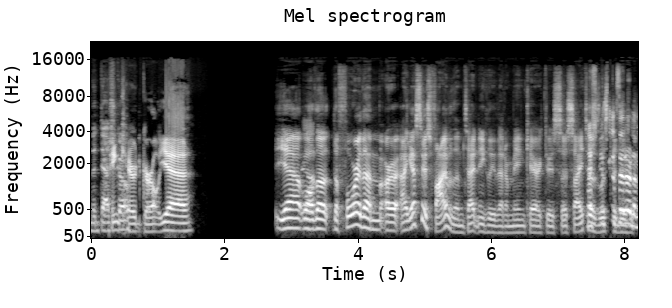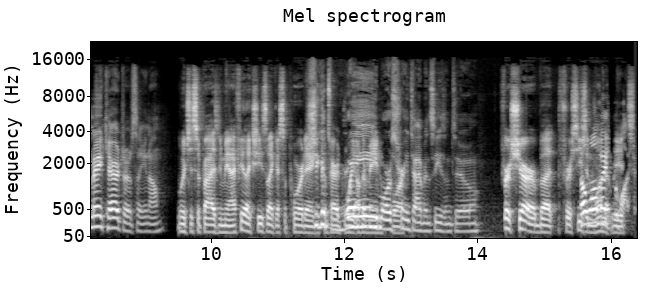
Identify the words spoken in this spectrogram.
The pink Deshko. haired girl. Yeah. Yeah, well, Yeah. the the four of them are. I guess there's five of them technically that are main characters. So Yeah, Saito's she's listed, considered as- a main character so you know which is surprising me. I feel like she's like a supporting She gets compared to the other way main more four. screen time in season two. for sure. But for oh, season well, one at least.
